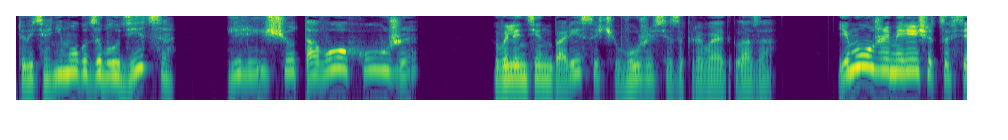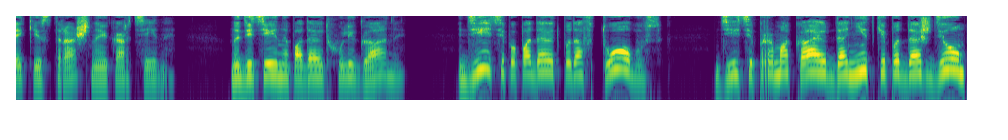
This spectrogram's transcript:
то ведь они могут заблудиться, Или еще того хуже. Валентин Борисович в ужасе закрывает глаза. Ему уже мерещатся всякие страшные картины. На детей нападают хулиганы, дети попадают под автобус, дети промокают до нитки под дождем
